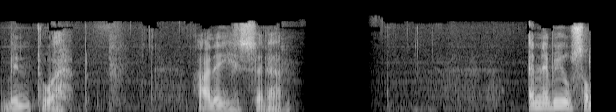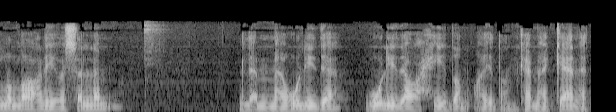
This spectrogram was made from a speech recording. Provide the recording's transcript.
بنت وهب عليه السلام. النبي صلى الله عليه وسلم لما ولد ولد وحيدا أيضا كما كانت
